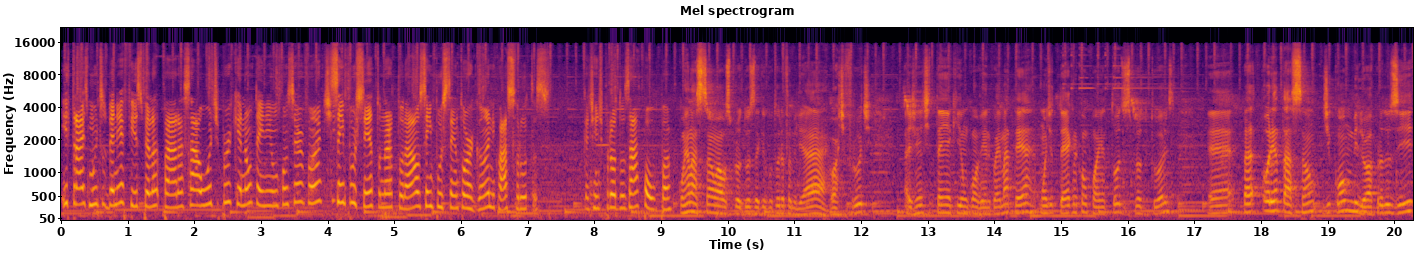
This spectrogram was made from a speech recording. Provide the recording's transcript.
e traz muitos benefícios pela, para a saúde porque não tem nenhum conservante, 100% natural, 100% orgânico, as frutas que a gente produz a polpa. Com relação aos produtos da agricultura familiar, hortifruti, a gente tem aqui um convênio com a Emater, onde o técnico acompanha todos os produtores é, para orientação de como melhor produzir,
